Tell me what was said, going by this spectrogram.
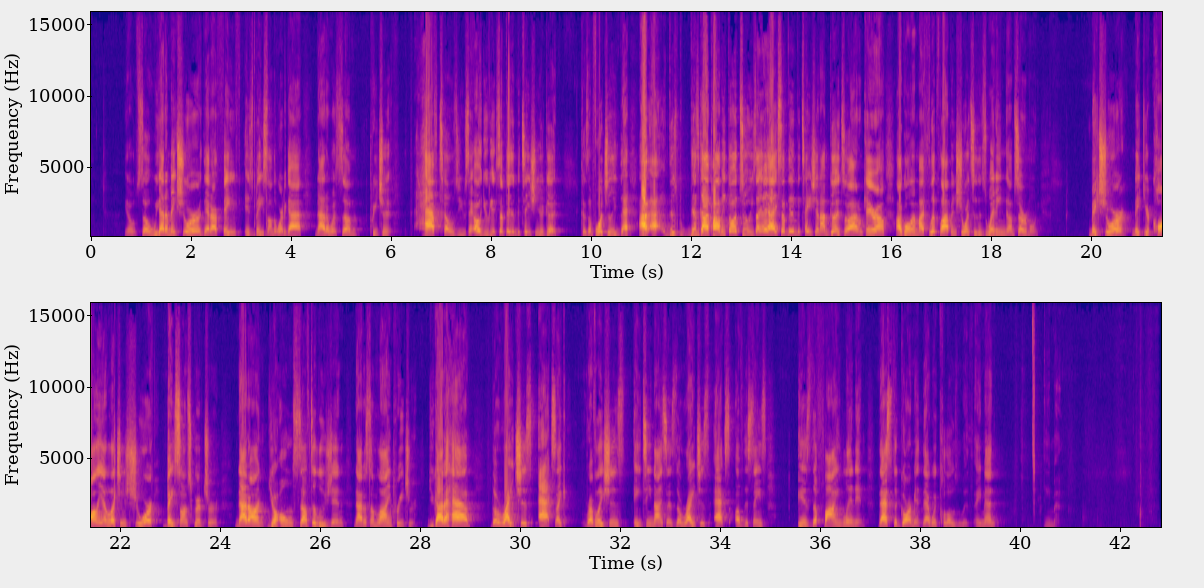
You know, so we got to make sure that our faith is based on the word of God, not on what some preacher half tells you. Say, "Oh, you accept the invitation, you're good." Because unfortunately, that I, I, this this guy probably thought too. He's like, hey, I accept the invitation. I'm good, so I don't care. I'll, I'll go in my flip flop and shorts to this wedding um, ceremony. Make sure, make your calling and election sure based on scripture, not on your own self delusion, not on some lying preacher. You got to have the righteous acts, like Revelations 18 9 says, the righteous acts of the saints is the fine linen. That's the garment that we're clothed with. Amen. Amen.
